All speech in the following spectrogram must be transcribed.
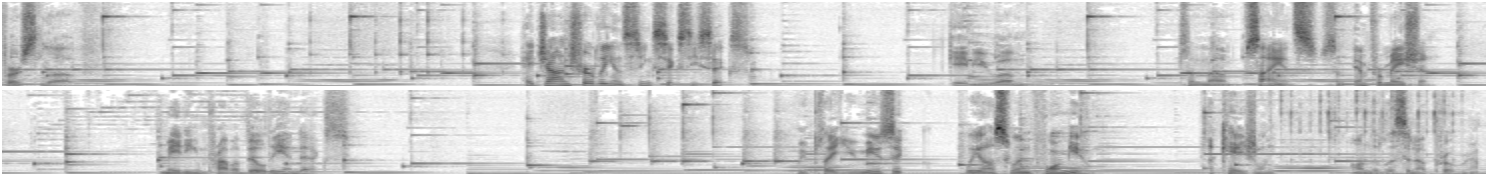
First Love. Hey, John Shirley and Sync 66 gave you um, some uh, science, some information. Mating probability index. We play you music. We also inform you occasionally on the Listen Up program.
